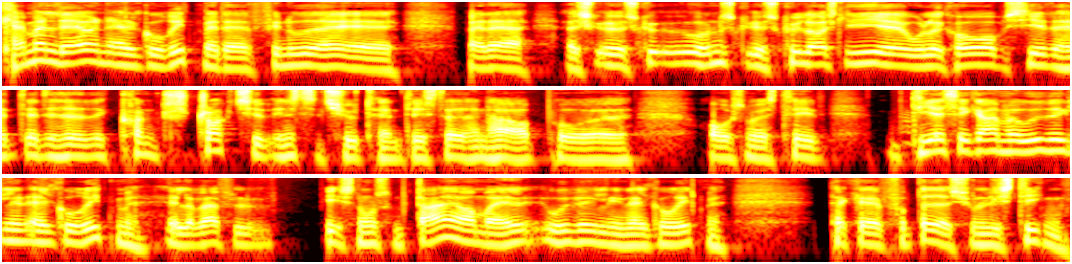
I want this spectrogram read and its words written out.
Kan man lave en algoritme, der finder ud af, øh, hvad der er... Jeg skylder også lige, at Ulrik Hårup siger, at det hedder Constructive Institute, det sted, han har op på øh, Aarhus Universitet. De er så i gang med at udvikle en algoritme, eller i hvert fald vise nogen som dig om at udvikle en algoritme, der kan forbedre journalistikken.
